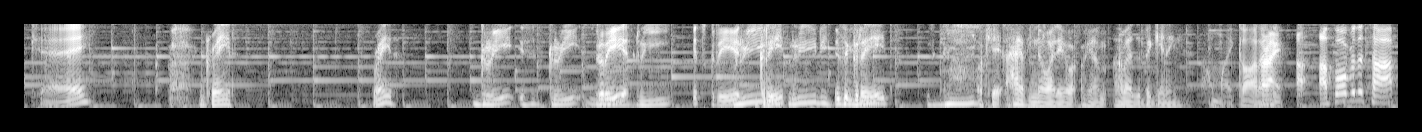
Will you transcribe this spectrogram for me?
Okay. Great. Great. Great. This is great. Great. Great. It's great. Great. Is it great? It's great. Okay, I have no idea. Okay, I'm, I'm at the beginning. Oh my god. All I right. Uh, up over the top,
